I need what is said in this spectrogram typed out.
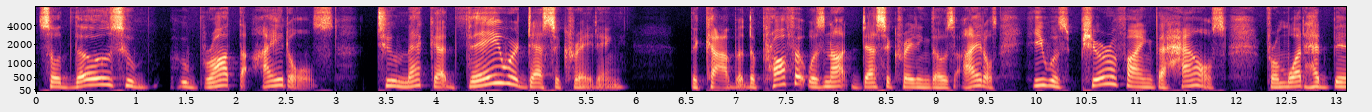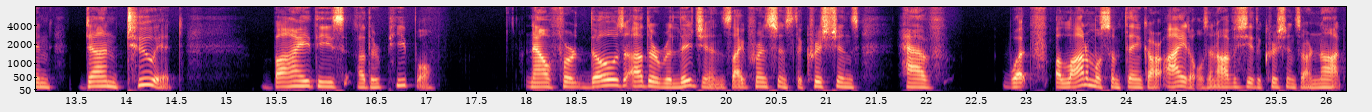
So those who who brought the idols to Mecca, they were desecrating the Kaaba. The Prophet was not desecrating those idols, he was purifying the house from what had been done to it by these other people. Now, for those other religions, like for instance, the Christians have what a lot of Muslims think are idols, and obviously the Christians are not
